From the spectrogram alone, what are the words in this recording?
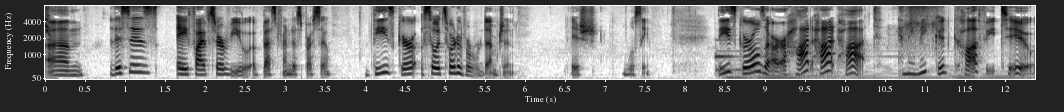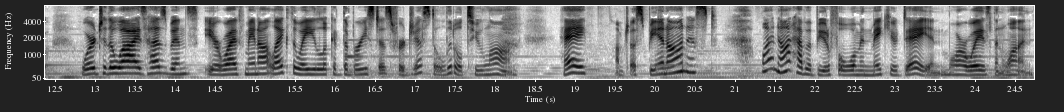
Um, this is a five star review of Best Friend Espresso. These girls, so it's sort of a redemption ish. We'll see. These girls are hot, hot, hot, and they make good coffee too. Word to the wise husbands your wife may not like the way you look at the baristas for just a little too long. Hey, I'm just being honest. Why not have a beautiful woman make your day in more ways than one?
